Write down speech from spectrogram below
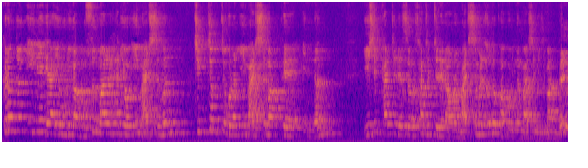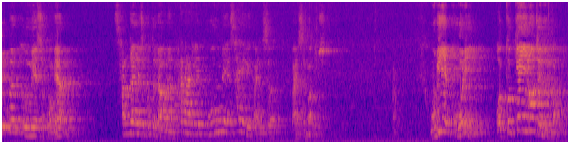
그런즉 이 일에 대하여 우리가 무슨 말 하리요? 이 말씀은 직접적으로는 이 말씀 앞에 있는 28절에서 30절에 나오는 말씀을 언급하고 있는 말씀이지만 넓은 의미에서 보면 3장에서부터 나오는 하나님의 구원의 사역에 관해서 말씀하고 있습니다. 우리의 구원이 어떻게 이루어졌는가?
